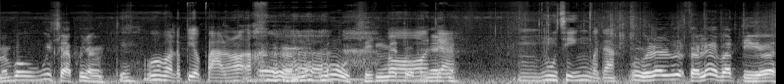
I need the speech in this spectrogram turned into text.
มันบ่วิแซ่บคือหยังติว่าบ่ละเปรี้ยวปากแล้วเนาะเอองูงูสิงแม่ตัวอ๋อไงจ้ะอืมงูสิงบ่จ้ะเออแล้วก็เลยว่าตีว่า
